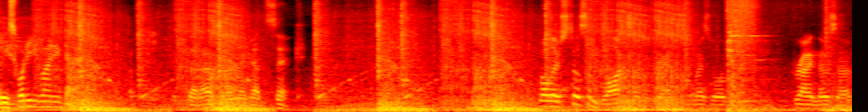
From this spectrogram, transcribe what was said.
Reese, what are you writing down? Okay, picked that up and then I got sick. Well, there's still some blocks on the ground, so might as well grind those up.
